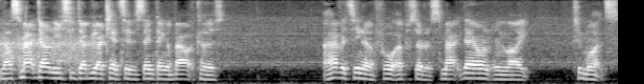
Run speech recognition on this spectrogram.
Now SmackDown ECW, I can't say the same thing about because I haven't seen a full episode of SmackDown in like two months.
